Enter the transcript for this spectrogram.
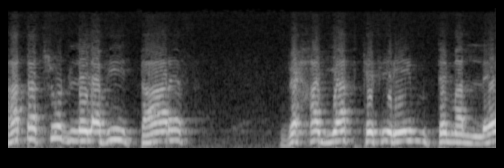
התצוד ללוי טרף, וחיית כפירים תמלא,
